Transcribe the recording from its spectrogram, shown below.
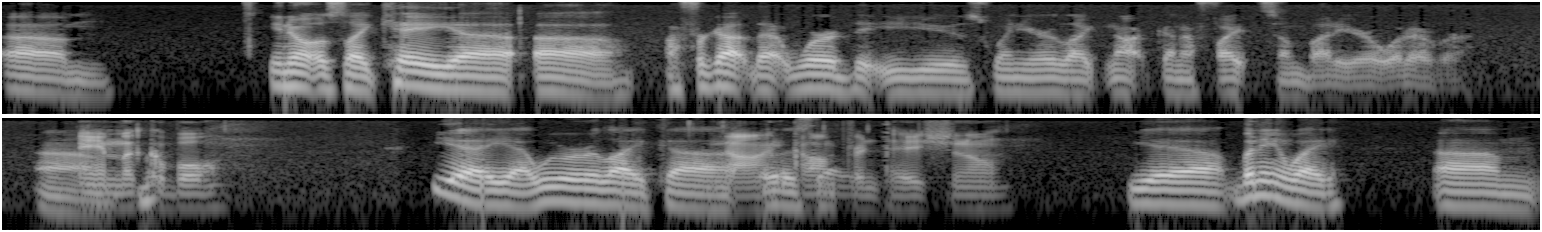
um, you know, it was like, hey, uh, uh, I forgot that word that you use when you're like not gonna fight somebody or whatever. Um, Amicable, yeah, yeah, we were like, uh, was like- non-confrontational. yeah, but anyway, um,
